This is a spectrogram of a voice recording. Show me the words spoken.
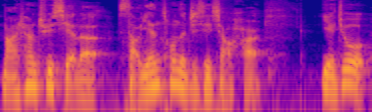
马上去写了扫烟囱的这些小孩儿也就。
